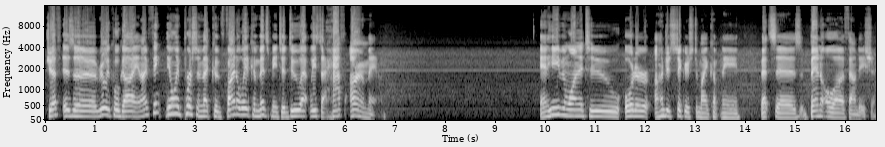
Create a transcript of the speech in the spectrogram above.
Jeff is a really cool guy, and I think the only person that could find a way to convince me to do at least a half Iron Man. And he even wanted to order 100 stickers to my company that says Ben Ola Foundation.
